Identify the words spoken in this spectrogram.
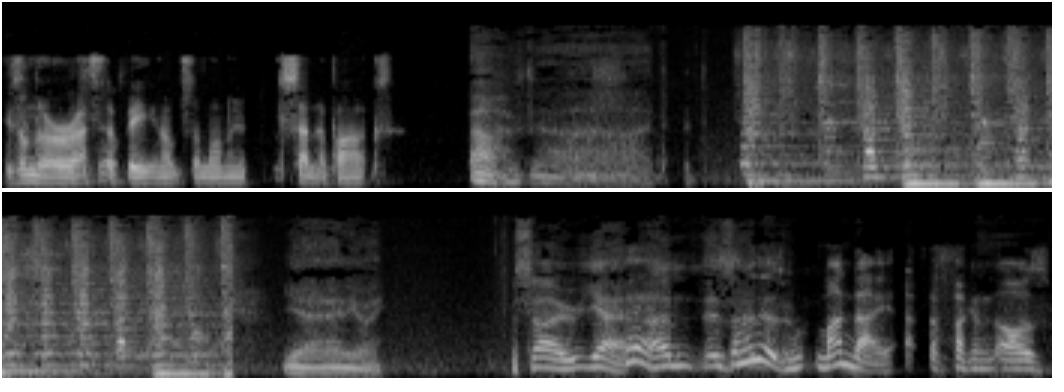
he's under arrest for beating up someone at Center Parcs. Oh, God. yeah. Anyway, so yeah, um, there's, I think it was Monday. A fucking, I was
